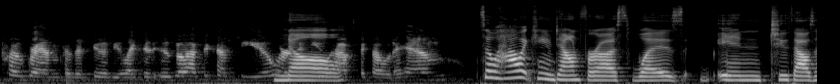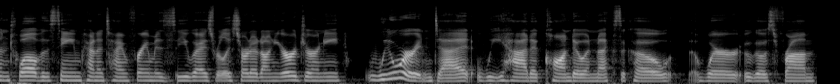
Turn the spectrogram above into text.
program for the two of you? Like, did Ugo have to come to you, or no. did you have to go to him? So how it came down for us was in 2012, the same kind of time frame as you guys really started on your journey we were in debt. We had a condo in Mexico where Ugo's from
